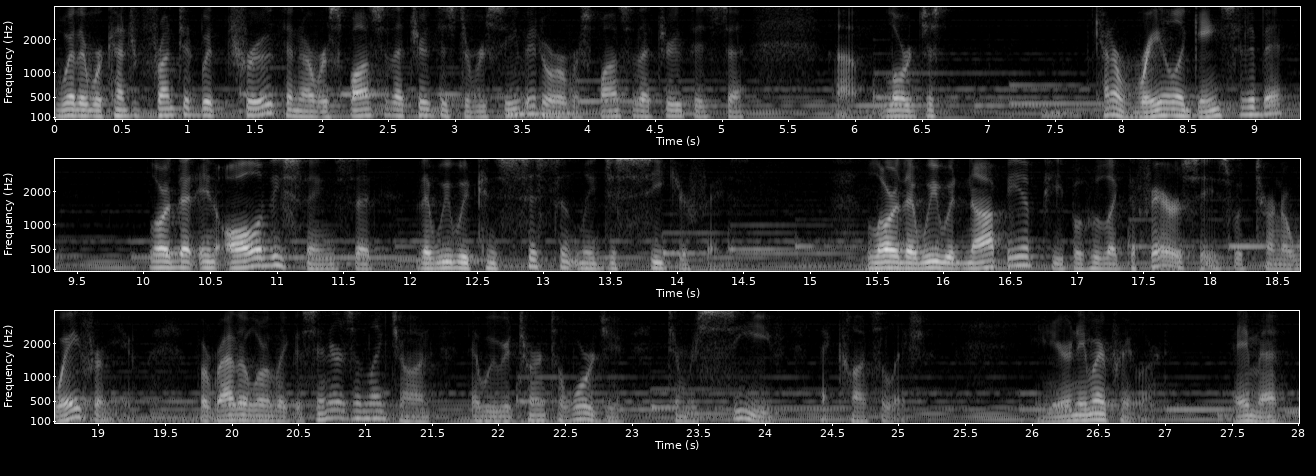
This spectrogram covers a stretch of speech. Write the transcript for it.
whether we're confronted with truth and our response to that truth is to receive it, or our response to that truth is to, um, Lord, just kind of rail against it a bit. Lord, that in all of these things that, that we would consistently just seek your face. Lord, that we would not be a people who, like the Pharisees, would turn away from you, but rather, Lord, like the sinners and like John, that we would turn towards you to receive that consolation. In your name I pray, Lord. Amen.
